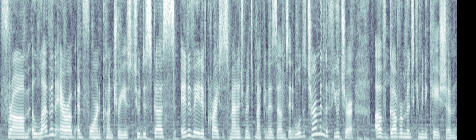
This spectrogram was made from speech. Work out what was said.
from 11 Arab and foreign countries to discuss innovative crisis management mechanisms. And it will determine the future of government communication.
